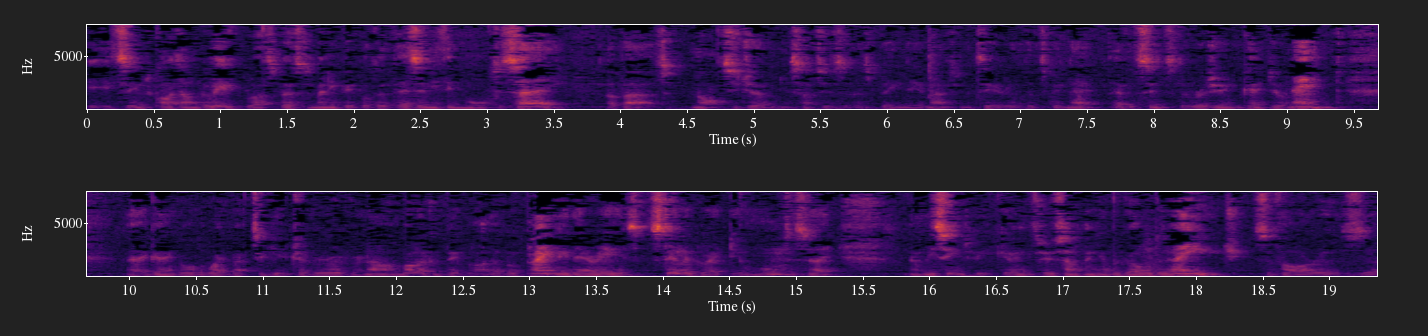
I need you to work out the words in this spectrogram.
it, seems quite unbelievable, I suppose, to many people that there's anything more to say about Nazi Germany, such as has been the amount of material that's been there ever since the regime came to an end. Uh, going all the way back to Hugh Trevor-Roper and Alan Bullock and people like that, but plainly there is still a great deal more mm. to say. and we seem to be going through something of a golden age so far as uh,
